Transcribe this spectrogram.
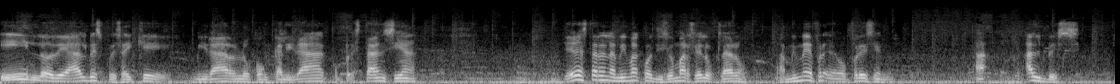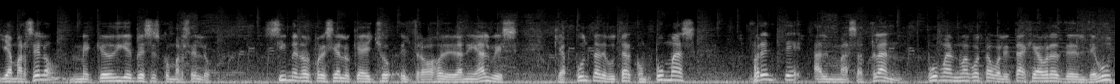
Y lo de Alves, pues hay que mirarlo con calidad, con prestancia. Debe estar en la misma condición Marcelo, claro. A mí me ofrecen a Alves y a Marcelo, me quedo 10 veces con Marcelo. Sin menospreciar lo que ha hecho el trabajo de Dani Alves, que apunta a debutar con Pumas frente al Mazatlán. Pumas no agota boletaje ahora del debut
